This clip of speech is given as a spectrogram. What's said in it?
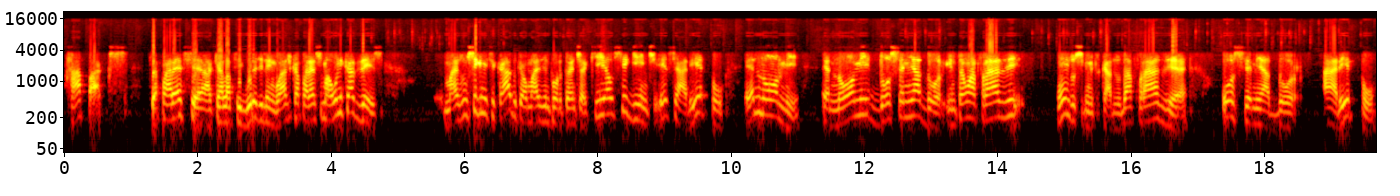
rapax, que aparece, aquela figura de linguagem que aparece uma única vez. Mas o significado, que é o mais importante aqui, é o seguinte, esse arepo é nome, é nome do semeador. Então a frase um dos significados da frase é o semeador arepo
